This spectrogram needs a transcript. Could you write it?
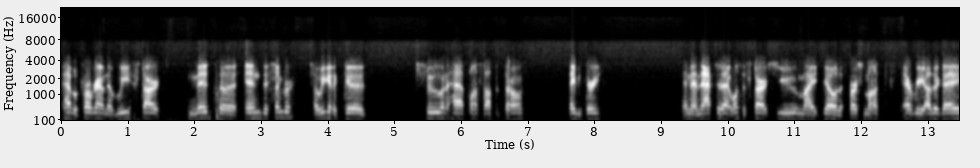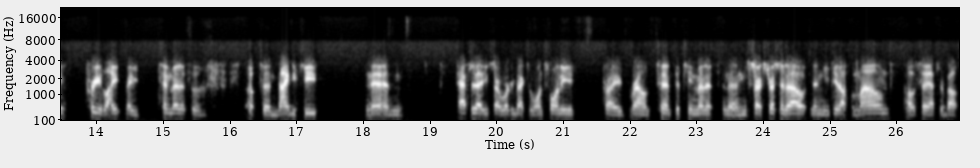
have a program that we start mid to end December, so we get a good two and a half months off the throne, maybe three. And then after that, once it starts, you might go the first month every other day, pretty light, maybe 10 minutes of up to 90 feet. And then after that, you start working back to 120, probably around 10, 15 minutes. And then you start stretching it out. And then you get off a mound, I would say after about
